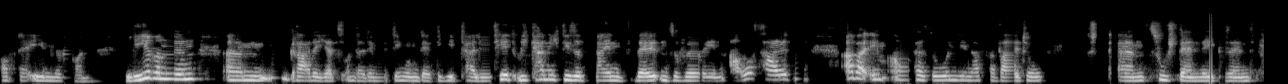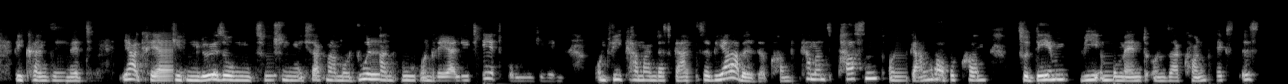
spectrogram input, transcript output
auf der Ebene von Lehrenden, ähm, gerade jetzt unter den Bedingungen der Digitalität. Wie kann ich diese beiden Welten souverän aushalten? Aber eben auch Personen, die in der Verwaltung ähm, zuständig sind? Wie können sie mit ja, kreativen Lösungen zwischen, ich sag mal, Modulhandbuch und Realität umgehen? Und wie kann man das Ganze viabel bekommen? Wie kann man es passend und gangbar bekommen zu dem, wie im Moment unser Kontext ist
